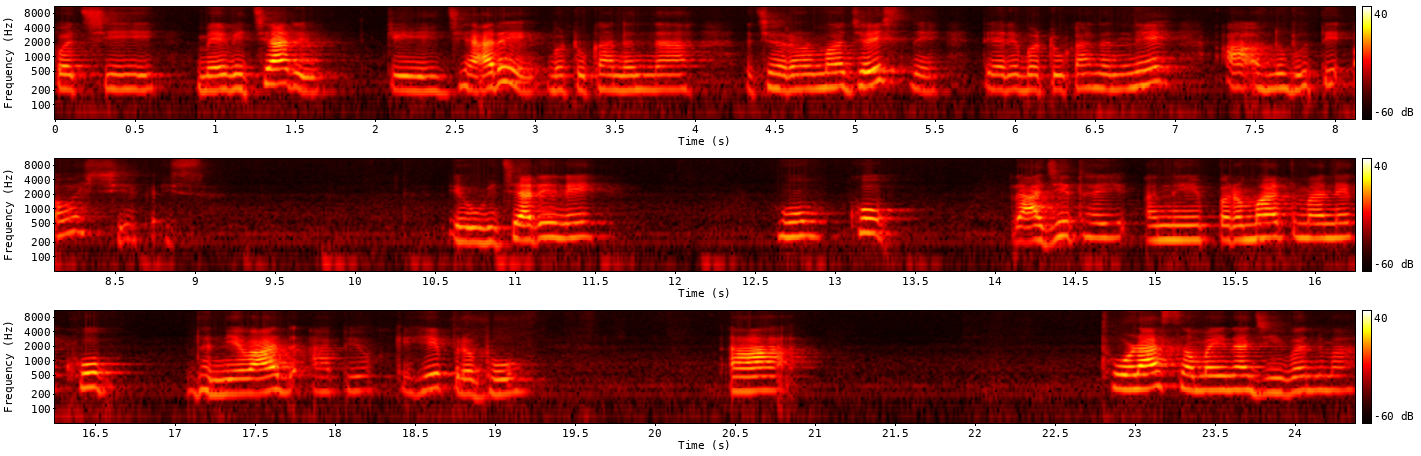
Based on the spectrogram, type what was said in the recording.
પછી મેં વિચાર્યું કે જ્યારે બટુકાનંદના ચરણમાં જઈશ ને, ત્યારે બટુકાનંદને આ અનુભૂતિ અવશ્ય કહીશ. એવું વિચારીને હું ખૂબ રાજી થઈ અને પરમાત્માને ખૂબ ધન્યવાદ આપ્યો કે હે પ્રભુ, આ થોડા સમયના જીવનમાં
